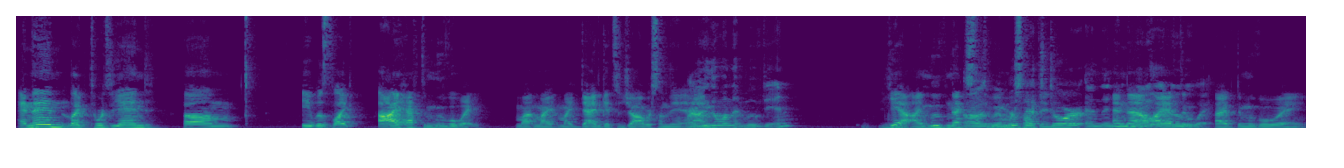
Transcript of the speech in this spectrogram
And then like towards the end, um, it was like I have to move away. My, my, my dad gets a job or something, and Are you I'm, the one that moved in? yeah, I moved next Uh, to you him or something, next door, and then and you now I have move to away. I have to move away.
